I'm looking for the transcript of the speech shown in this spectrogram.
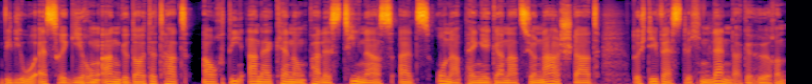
wie die US-Regierung angedeutet hat, auch die Anerkennung Palästinas als unabhängiger Nationalstaat durch die westlichen Länder gehören.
